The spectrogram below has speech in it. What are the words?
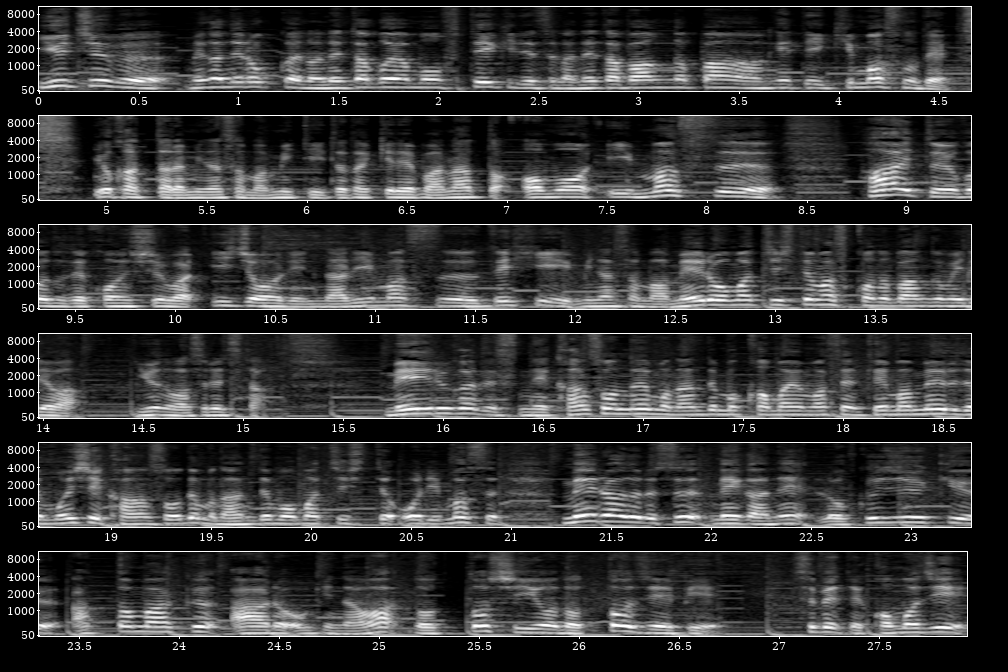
YouTube、メガネロッカーのネタ小屋も不定期ですが、ネタ版がパン上げていきますので、よかったら皆様見ていただければなと思います。はい、ということで今週は以上になります。ぜひ皆様メールお待ちしてます。この番組では。言うの忘れてた。メールがですね、感想でも何でも構いません。テーマメールでもいいし、感想でも何でもお待ちしております。メールアドレス、メガネ69、アットマーク、r 沖縄 .co.jp。すべて小文字、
